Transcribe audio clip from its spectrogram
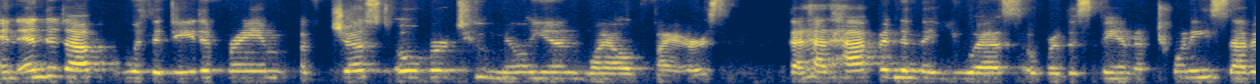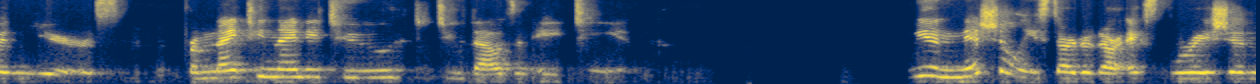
and ended up with a data frame of just over 2 million wildfires that had happened in the US over the span of 27 years, from 1992 to 2018. We initially started our exploration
